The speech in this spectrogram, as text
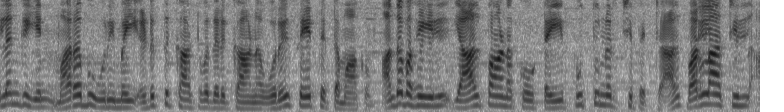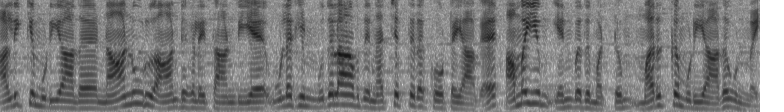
இலங்கையின் மரபு உரிமை எடுத்துக்காட்டுவது உருவாக்குவதற்கான ஒரு செயற்திட்டமாகும். அந்த வகையில் யாழ்ப்பாண கோட்டை புத்துணர்ச்சி பெற்றால் வரலாற்றில் அழிக்க முடியாத நானூறு ஆண்டுகளை தாண்டிய உலகின் முதலாவது நட்சத்திர கோட்டையாக அமையும் என்பது மட்டும் மறுக்க முடியாத உண்மை.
